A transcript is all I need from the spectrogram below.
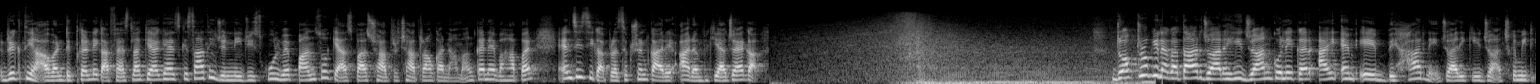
रिक्तियाँ आवंटित करने का फैसला किया गया। है इसके साथ ही जिन निजी स्कूल में 500 के आसपास छात्र छात्राओं का नामांकन है, वहाँ पर एनसीसी का प्रशिक्षण कार्य आरंभ किया जाएगा। डॉक्टरों की लगातार जा रही जान को लेकर आईएमए बिहार ने जारी की जाँच कमेटी।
